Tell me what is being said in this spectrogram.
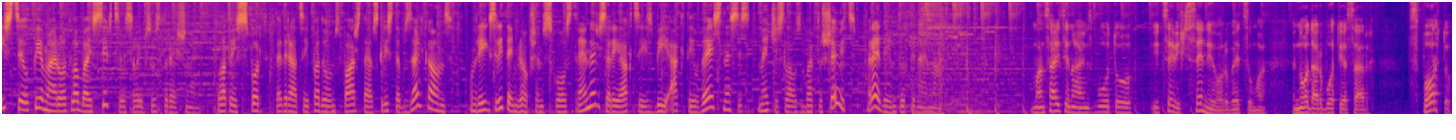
izcili piemērot labai sirds veselības uzturēšanai. Latvijas Sporta federācija padomus pārstāvs Kristaps Zaļkāns un Rīgas riteņbraukšanas skolas treneris arī akcijas bija aktīvi vēstnesis Mečislavs Bartuševits raidījuma turpinājumā. Mans aicinājums būtu it sevišķi senioru vecumā nodarboties ar sportu,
